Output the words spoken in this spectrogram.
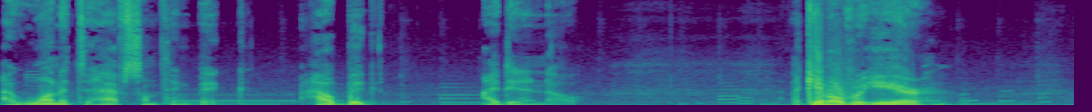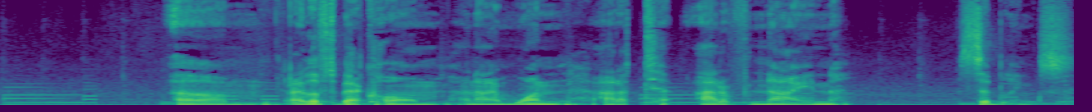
I wanted to have something big. How big, I didn't know. I came over here. Um, I lived back home, and I'm one out of ten, out of nine siblings.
